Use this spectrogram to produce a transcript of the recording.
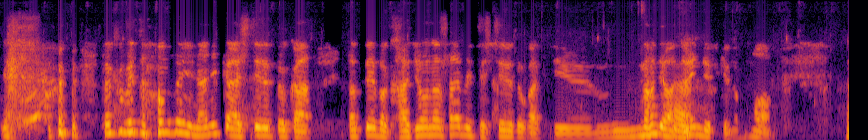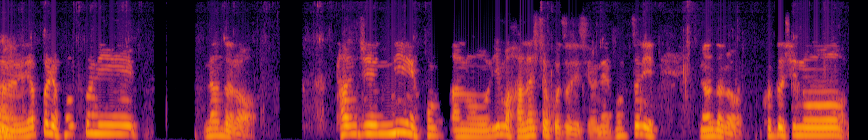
特別本当に何かしてるとか、例えば過剰なサービスしてるとかっていうのではないんですけども、はいうん、やっぱり本当に、なんだろう、単純にほあの今話したことですよね、本当に、なんだろう、今年の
